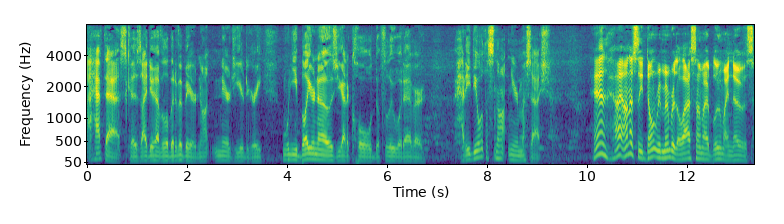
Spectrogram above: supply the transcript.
I have to ask because I do have a little bit of a beard, not near to your degree. When you blow your nose, you got a cold, the flu, whatever. How do you deal with the snot in your mustache? And I honestly don't remember the last time I blew my nose.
